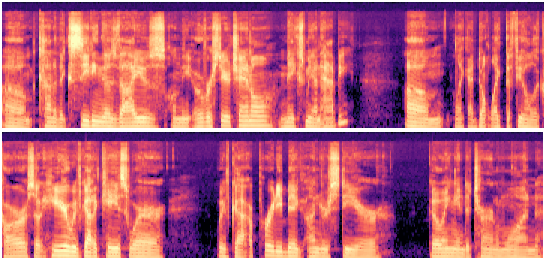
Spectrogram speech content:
um, kind of exceeding those values on the oversteer channel makes me unhappy. Um, like I don't like the feel of the car. So here we've got a case where we've got a pretty big understeer going into turn one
